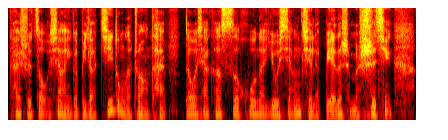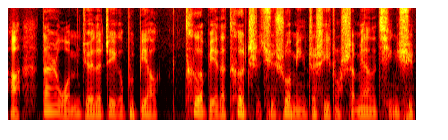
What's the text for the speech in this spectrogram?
开始走向一个比较激动的状态。德沃夏克似乎呢，又想起了别的什么事情啊。当然，我们觉得这个不必要。特别的特指去说明这是一种什么样的情绪，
